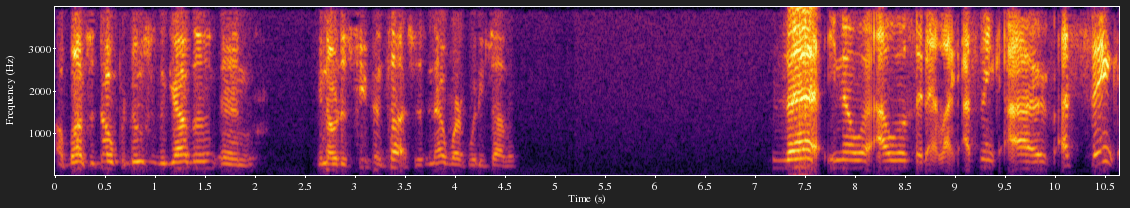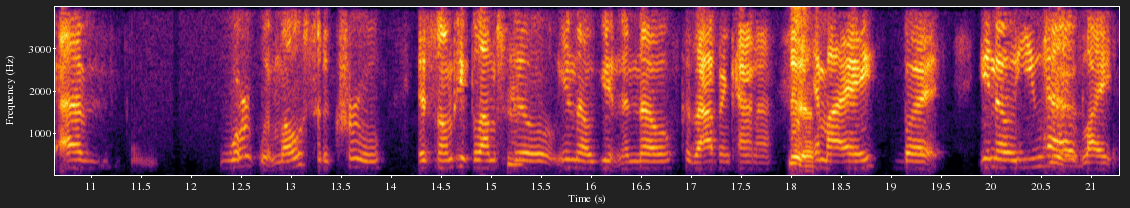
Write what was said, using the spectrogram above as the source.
a bunch of dope producers together and you know just keep in touch, just network with each other. That you know what I will say that like I think I've I think I've worked with most of the crew. There's some people I'm mm-hmm. still you know getting to know because I've been kind of Yeah. MIA. But you know you have Yeah. like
